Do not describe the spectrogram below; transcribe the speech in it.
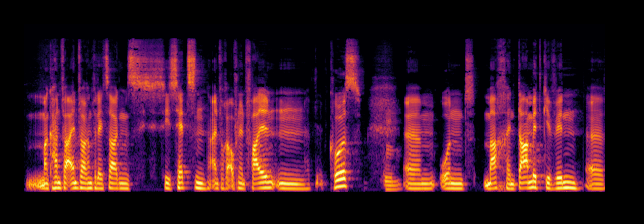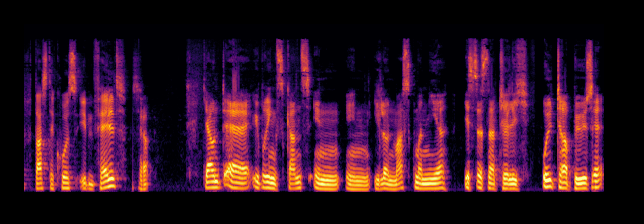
Man kann vereinfachen vielleicht sagen, sie setzen einfach auf einen fallenden Kurs ähm, und machen damit Gewinn, äh, dass der Kurs eben fällt. Ja. Ja, und äh, übrigens ganz in, in Elon Musk-Manier ist das natürlich ultra böse.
